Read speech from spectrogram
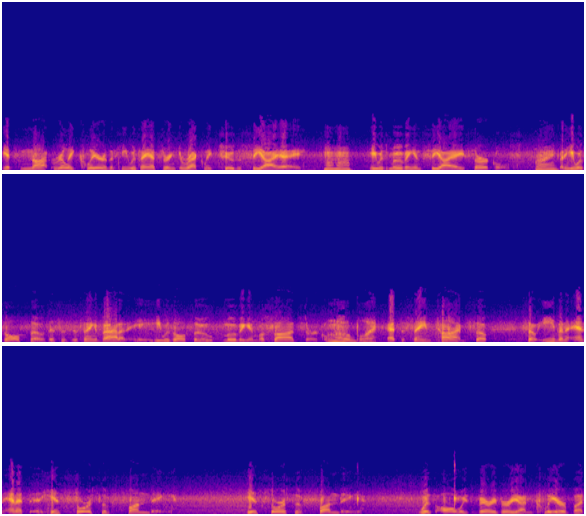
it's not really clear that he was answering directly to the CIA. Mm-hmm. He was moving in CIA circles. Right. But he was also, this is the thing about it, he, he was also moving in Mossad circles Oh boy. at the same time. So, so even and and his source of funding, his source of funding was always very very unclear. But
